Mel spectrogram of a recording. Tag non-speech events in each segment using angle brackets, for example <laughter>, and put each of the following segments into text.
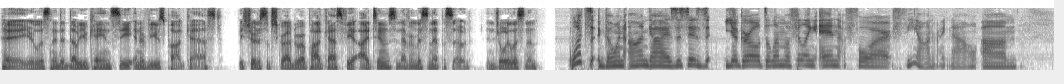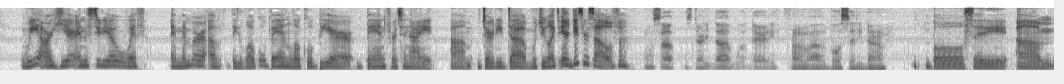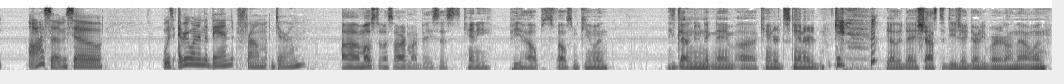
Hey, you're listening to WKNC Interviews Podcast. Be sure to subscribe to our podcast via iTunes and never miss an episode. Enjoy listening. What's going on, guys? This is your girl Dilemma filling in for Fion right now. Um, we are here in the studio with a member of the local band, Local Beer band for tonight, um, Dirty Dub. Would you like to introduce yourself? What's up? It's Dirty Dub, Will Dirty from uh, Bull City, Durham. Bull City. Um, awesome. So, was everyone in the band from Durham? Uh, most of us are. My bassist, Kenny P. Helps, Phelps McEwen. He's got a new nickname, uh, Kennard Scannard, <laughs> the other day. Shouts to DJ Dirty Bird on that one.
